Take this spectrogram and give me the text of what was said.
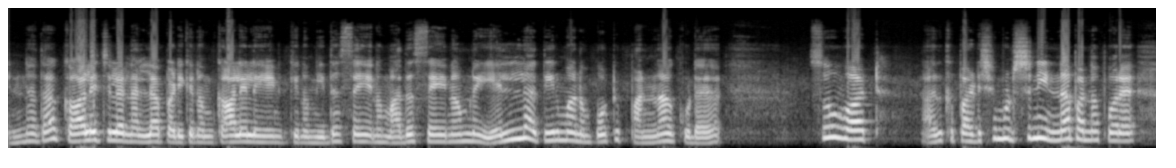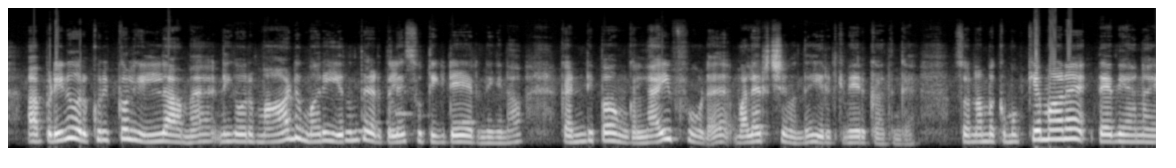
என்னதான் காலேஜ்ல நல்லா படிக்கணும், காலையில ஏணிக்கணும் இதை செய்யணும், அதை செய்யணும்னு எல்லா தீர்மானம் போட்டு பண்ணா கூட, சோ வாட்? அதுக்கு படிச்சு முடிச்சு நீ என்ன பண்ண போற? அப்படின்னு ஒரு குறிக்கோள் இல்லாம, நீங்க ஒரு மாடு மாதிரி இருந்த இடத்துல சுத்திக்கிட்டே இருந்தீங்கன்னா, கண்டிப்பா உங்க லைஃப்போட வளர்ச்சி வந்து இருக்கவே இருக்காதுங்க. ஸோ நமக்கு முக்கியமான தேவையான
